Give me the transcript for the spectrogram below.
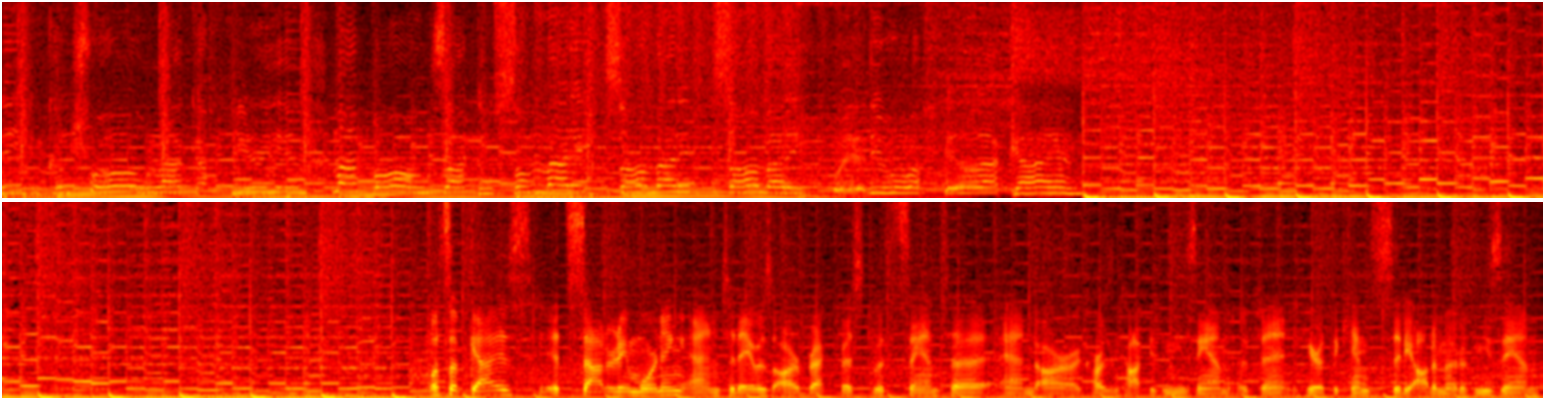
nobody in control like I feel it in my bones Like I'm somebody, somebody, somebody With you I feel like I am. What's up guys? It's Saturday morning and today was our breakfast with Santa and our Cars and Coffee the Museum event here at the Kansas City Automotive Museum.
